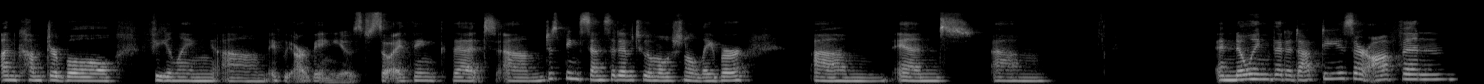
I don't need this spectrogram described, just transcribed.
uncomfortable feeling um, if we are being used. So I think that um, just being sensitive to emotional labor um, and um, and knowing that adoptees are often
